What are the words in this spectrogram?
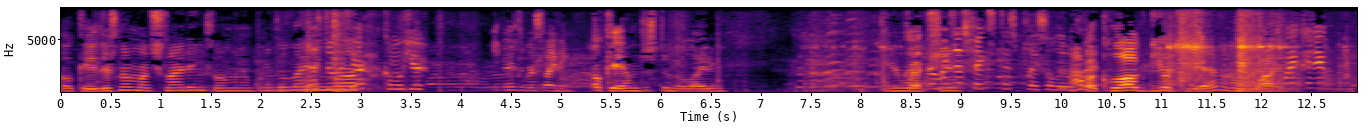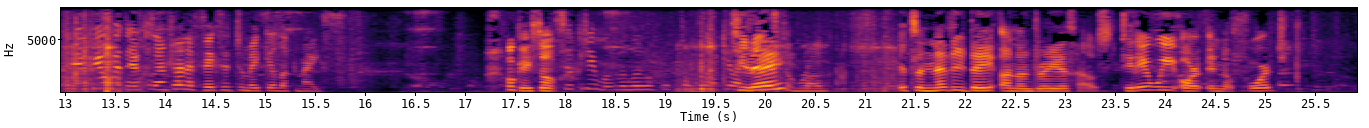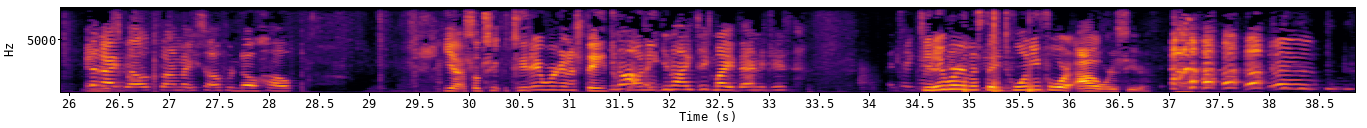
Okay, there's not much lighting, so I'm gonna bring the Let's lighting do it up. here. Come over here. Here's the best lighting. Okay, I'm just in the lighting. You Let me just fix this place a little I have bit. a clogged ear today. I don't know why. Wait, could you, could you be over there? Because I'm trying to fix it to make it look nice. Okay, so So could you move a little bit? to make it like Today? a rug? it's another day on Andrea's house. Today we are in the fort. That And I built by myself with no help. Yeah, so t- today we're gonna stay You know, 20. you know, I take my advantages. I take my Today we're gonna stay 24 hours here.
